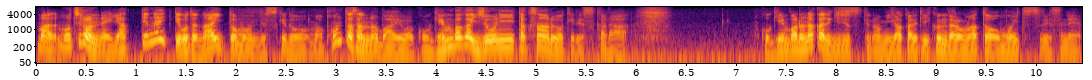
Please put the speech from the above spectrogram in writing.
まあもちろんねやってないっていうことはないと思うんですけど、まあ、ポンタさんの場合はこう現場が異常にたくさんあるわけですからこう現場の中で技術っていうのは磨かれていくんだろうなとは思いつつですね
